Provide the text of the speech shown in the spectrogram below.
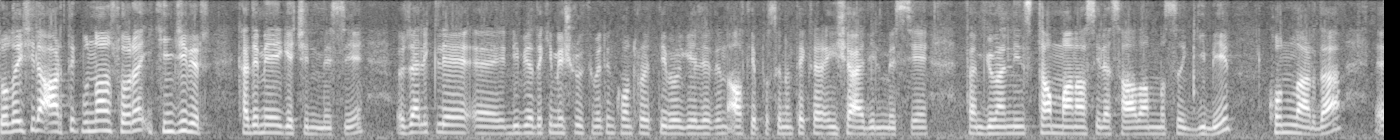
Dolayısıyla artık bundan sonra ikinci bir kademeye geçilmesi, özellikle e, Libya'daki meşru hükümetin kontrol ettiği bölgelerin altyapısının tekrar inşa edilmesi, efendim güvenliğin tam manasıyla sağlanması gibi konularda e,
